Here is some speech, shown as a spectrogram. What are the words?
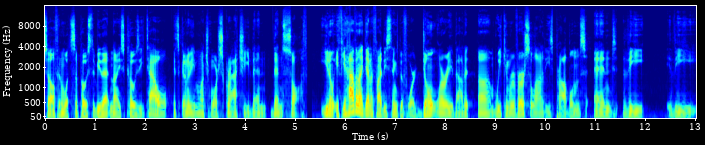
yourself in what's supposed to be that nice cozy towel, it's going to be much more scratchy than than soft. You know, if you haven't identified these things before, don't worry about it. Um, we can reverse a lot of these problems, and the the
